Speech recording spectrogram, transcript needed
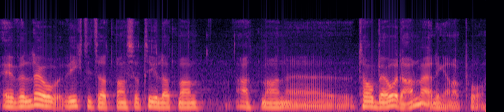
är väl då viktigt att man ser till att man att man eh, tar båda anmälningarna på,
